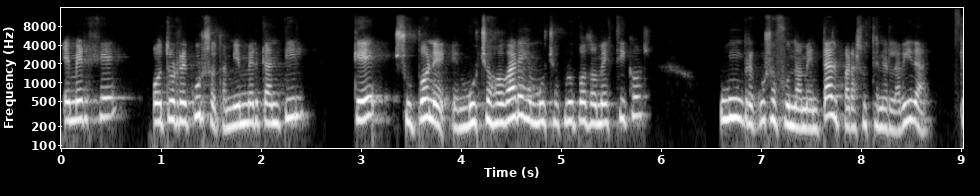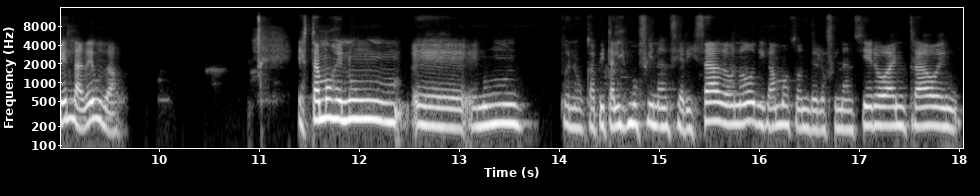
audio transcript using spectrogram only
emerge otro recurso también mercantil que supone en muchos hogares, en muchos grupos domésticos, un recurso fundamental para sostener la vida, que es la deuda. Estamos en un, eh, en un bueno, capitalismo financiarizado, ¿no? digamos, donde lo financiero ha entrado en,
